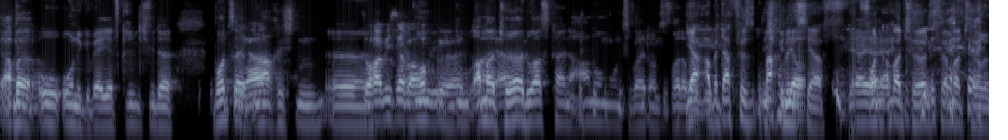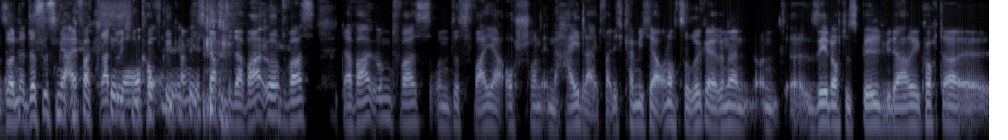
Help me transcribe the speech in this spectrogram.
Aber oh, ohne Gewehr, jetzt kriege ich wieder WhatsApp-Nachrichten. Ja, äh, so habe ich es aber auch gehört. Du Amateur, ja. du hast keine Ahnung und so weiter und so fort. Aber ja, aber dafür machen wir es ja, ja, von Amateuren für Amateure. Sondern das ist mir einfach gerade durch den Kopf gegangen. Ich dachte, da war irgendwas, da war irgendwas und das war ja auch schon ein Highlight, weil ich kann mich ja auch noch zurückerinnern und äh, sehe noch das Bild, wie der Harry Koch da äh, äh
